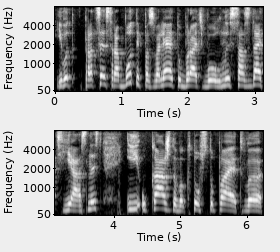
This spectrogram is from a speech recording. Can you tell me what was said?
И вот процесс работы позволяет убрать волны, создать ясность, и у каждого, кто вступает в,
